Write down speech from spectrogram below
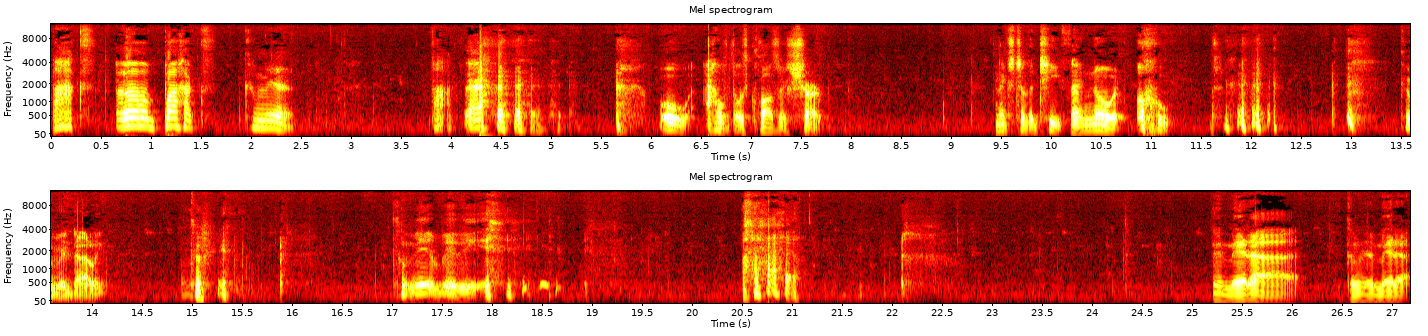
Box. Oh, box. Come here. Box. oh, ow, those claws are sharp. Next to the teeth, I know it. Oh. Come here, darling. Come here. Come here, baby. Mera. Come here, Mera.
